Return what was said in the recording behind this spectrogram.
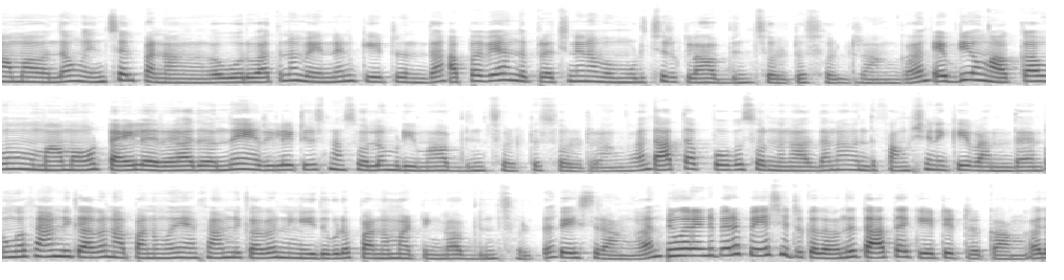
மாமா வந்து அவங்க இன்சல்ட் பண்ணாங்க ஒரு வார்த்தை நம்ம என்னன்னு கேட்டிருந்தா அப்போவே அந்த பிரச்சனையை நம்ம முடிச்சிருக்கலாம் அப்படின்னு சொல்லிட்டு சொல்கிறாங்க எப்படி உங்கள் அக்காவும் மாமாவும் மாமாவும் டைலரு அது வந்து என் ரிலேட்டிவ்ஸ் நான் சொல்ல முடியுமா அப்படின்னு சொல்லிட்டு சொல்கிறாங்க தாத்தா போக சொன்னனால தான் நான் வந்து ஃபங்க்ஷனுக்கே வந்தேன். உங்கள் ஃபேமிலிக்காக நான் பண்ணும்போது என் ஃபேமிலிக்காக நீங்கள் இது கூட பண்ண மாட்டீங்களா அப்படின்னு சொல்லிட்டு பேசுகிறாங்க இவங்க ரெண்டு பேரும் பேசிட்டு இருக்கதை வந்து தாத்தா கேட்டுட்டு இருக்காங்க.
